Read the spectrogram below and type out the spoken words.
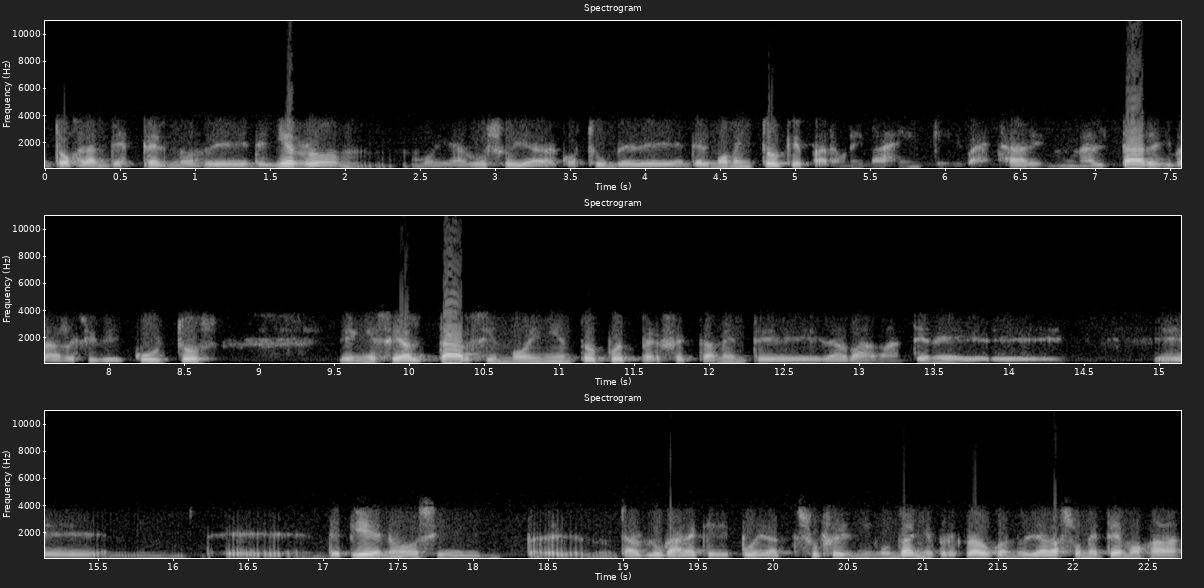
dos grandes pernos de, hierro, muy al uso y a costumbre del momento, que para una imagen que va a estar en un altar y va a recibir cultos, en ese altar sin movimiento, pues perfectamente la va a mantener eh, eh, de pie, ¿no? Sin dar lugar a que pueda sufrir ningún daño. Pero claro, cuando ya la sometemos a,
